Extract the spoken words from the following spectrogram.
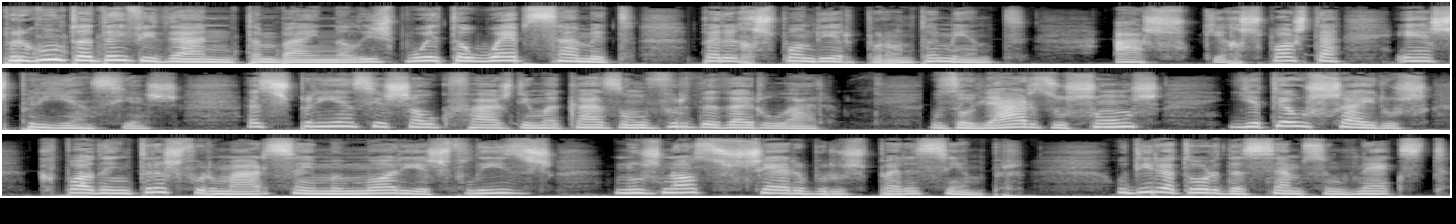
Pergunta David Dunn também na Lisboeta Web Summit para responder prontamente. Acho que a resposta é as experiências. As experiências são o que faz de uma casa um verdadeiro lar. Os olhares, os sons e até os cheiros, que podem transformar-se em memórias felizes nos nossos cérebros para sempre. O diretor da Samsung Next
